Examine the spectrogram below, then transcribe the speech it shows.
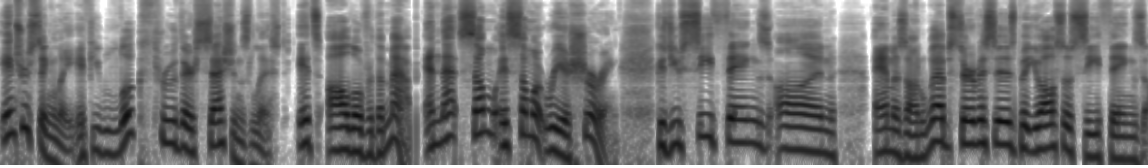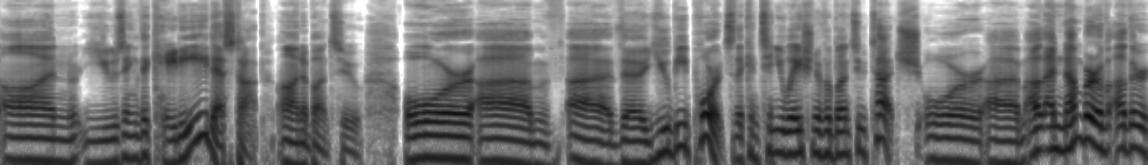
Interestingly, if you look through their sessions list, it's all over the map, and that some is somewhat reassuring because you see things on Amazon Web Services, but you also see things on using the KDE desktop on Ubuntu or um, uh, the UBports, the continuation of Ubuntu Touch, or um, a, a, number of other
